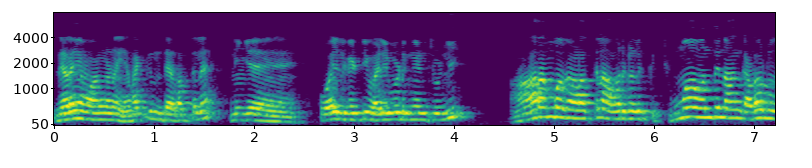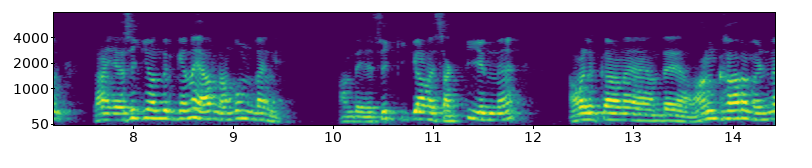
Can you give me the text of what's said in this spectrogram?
நிலையம் வாங்கணும். எனக்கு இந்த இடத்துல நீங்கள் கோயில் கட்டி வழிபடுங்கன்னு சொல்லி ஆரம்ப காலத்தில் அவர்களுக்கு சும்மா வந்து நான் கடவுள் நான் இசைக்கு வந்திருக்கேன்னா யாரும் நம்ப மாட்டாங்க. அந்த இசைக்கான சக்தி என்ன? அவளுக்கான அந்த ஆங்காரம் என்ன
